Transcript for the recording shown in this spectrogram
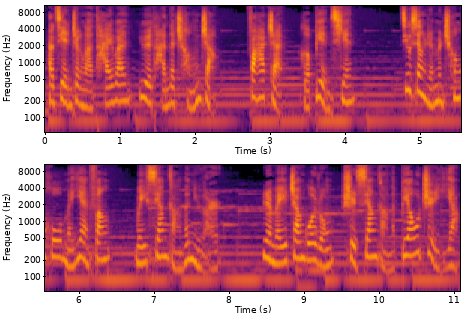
他见证了台湾乐坛的成长、发展和变迁，就像人们称呼梅艳芳为香港的女儿，认为张国荣是香港的标志一样。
